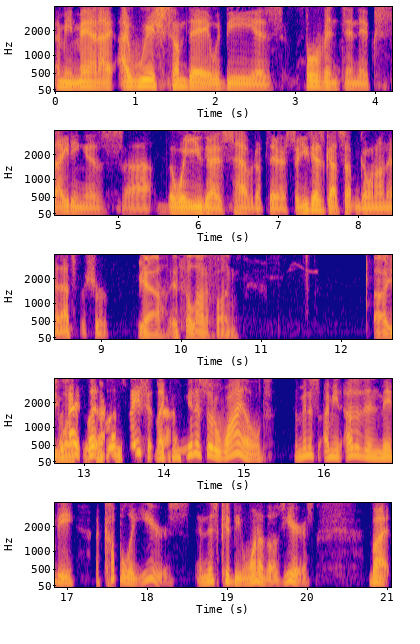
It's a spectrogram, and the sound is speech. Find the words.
I mean, man, I I wish someday it would be as fervent and exciting as uh, the way you guys have it up there. So you guys got something going on there, that's for sure. Yeah, it's a lot of fun. Uh, you want guys, let, us face it, like the Minnesota Wild, the Minnesota. I mean, other than maybe a couple of years, and this could be one of those years, but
